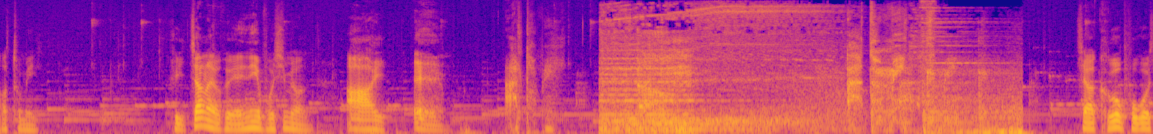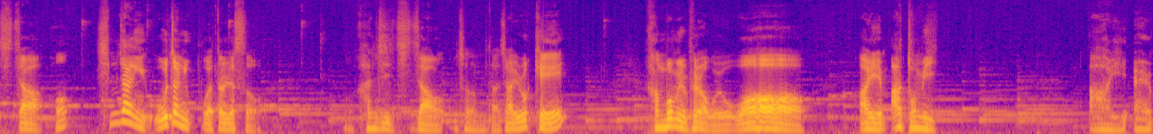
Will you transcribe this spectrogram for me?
아토믹 그 있잖아요. 그 애니 보시면 I am 아토믹 제가 그거 보고 진짜 어 심장이 오장육부가 떨렸어. 어, 간지 진짜 엄청납니다. 자 이렇게 강범위로 표현하고요. 와 I am 아토믹 I am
